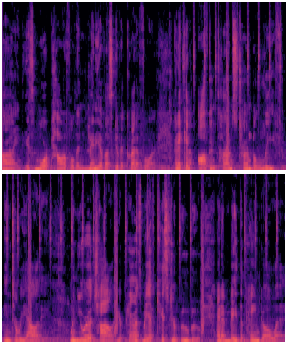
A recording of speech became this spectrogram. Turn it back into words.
Mind is more powerful than many of us give it credit for, and it can oftentimes turn belief into reality. When you were a child, your parents may have kissed your boo-boo and it made the pain go away.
